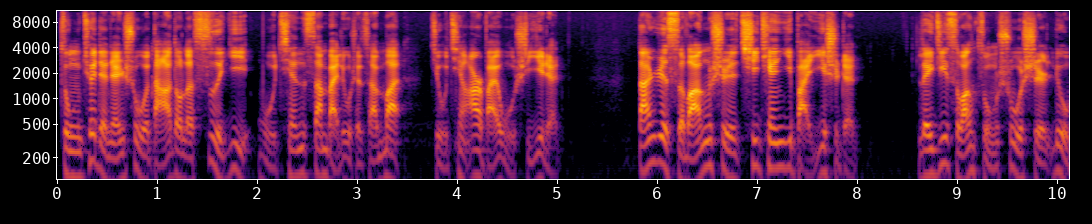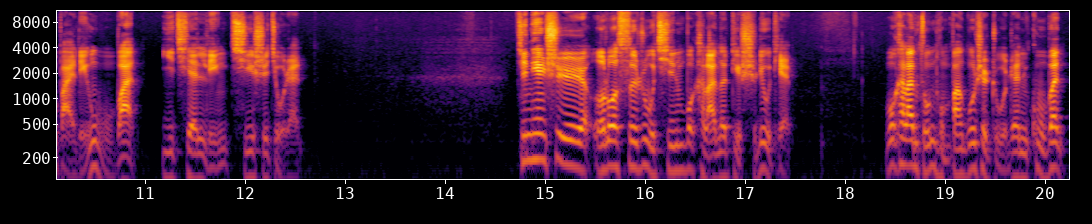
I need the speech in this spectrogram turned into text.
总确诊人数达到了四亿五千三百六十三万九千二百五十一人，单日死亡是七千一百一十人，累计死亡总数是六百零五万一千零七十九人。今天是俄罗斯入侵乌克兰的第十六天，乌克兰总统办公室主任顾问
